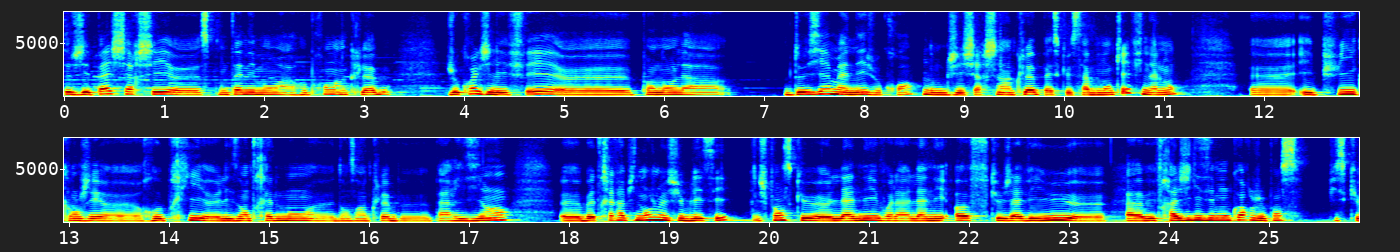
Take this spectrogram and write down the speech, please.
Fait, j'ai pas cherché euh, spontanément à reprendre un club. Je crois que je l'ai fait euh, pendant la deuxième année, je crois. Donc j'ai cherché un club parce que ça me manquait finalement. Euh, et puis quand j'ai repris les entraînements dans un club parisien, bah, très rapidement je me suis blessée. Je pense que l'année voilà, l'année off que j'avais eue avait fragilisé mon corps, je pense puisque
